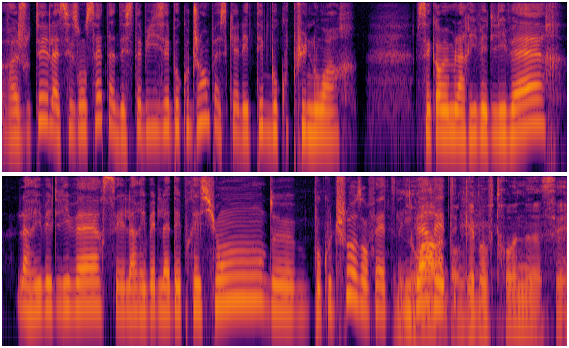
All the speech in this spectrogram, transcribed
rajouter, la saison 7 a déstabilisé beaucoup de gens parce qu'elle était beaucoup plus noire. C'est quand même l'arrivée de l'hiver. L'arrivée de l'hiver, c'est l'arrivée de la dépression, de beaucoup de choses en fait. L'hiver Noir est... dans Game of Thrones, c'est.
